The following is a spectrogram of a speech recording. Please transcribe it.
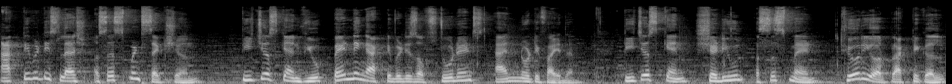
Activity slash Assessment section, teachers can view pending activities of students and notify them. Teachers can schedule assessment theory or practical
